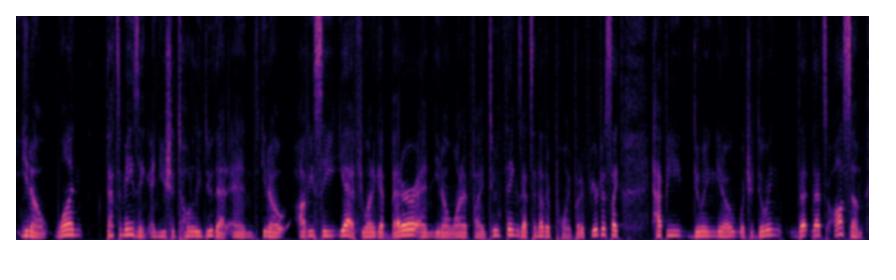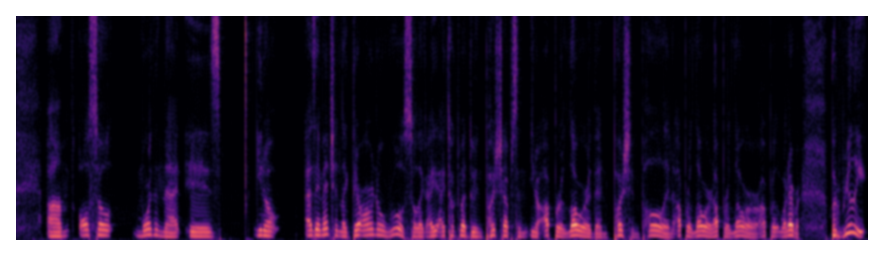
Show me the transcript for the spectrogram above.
You know, one that's amazing and you should totally do that and you know obviously yeah if you want to get better and you know want to fine tune things that's another point but if you're just like happy doing you know what you're doing that that's awesome um, also more than that is you know as I mentioned, like there are no rules. So like I, I talked about doing push-ups and you know upper lower, then push and pull and upper lower and upper lower or upper whatever. But really,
